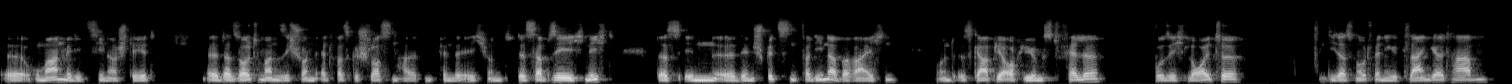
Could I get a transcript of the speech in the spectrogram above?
äh, Humanmediziner steht. Äh, da sollte man sich schon etwas geschlossen halten, finde ich. Und deshalb sehe ich nicht, dass in den Spitzenverdienerbereichen, und es gab ja auch jüngst Fälle, wo sich Leute, die das notwendige Kleingeld haben,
